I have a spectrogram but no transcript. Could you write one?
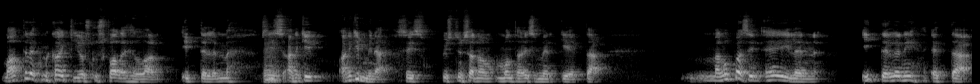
Mä ajattelen, että me kaikki joskus valehellaan itsellemme. Siis ainakin, ainakin minä. Siis pystyn sanoa monta esimerkkiä, että mä lupasin eilen itselleni, että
